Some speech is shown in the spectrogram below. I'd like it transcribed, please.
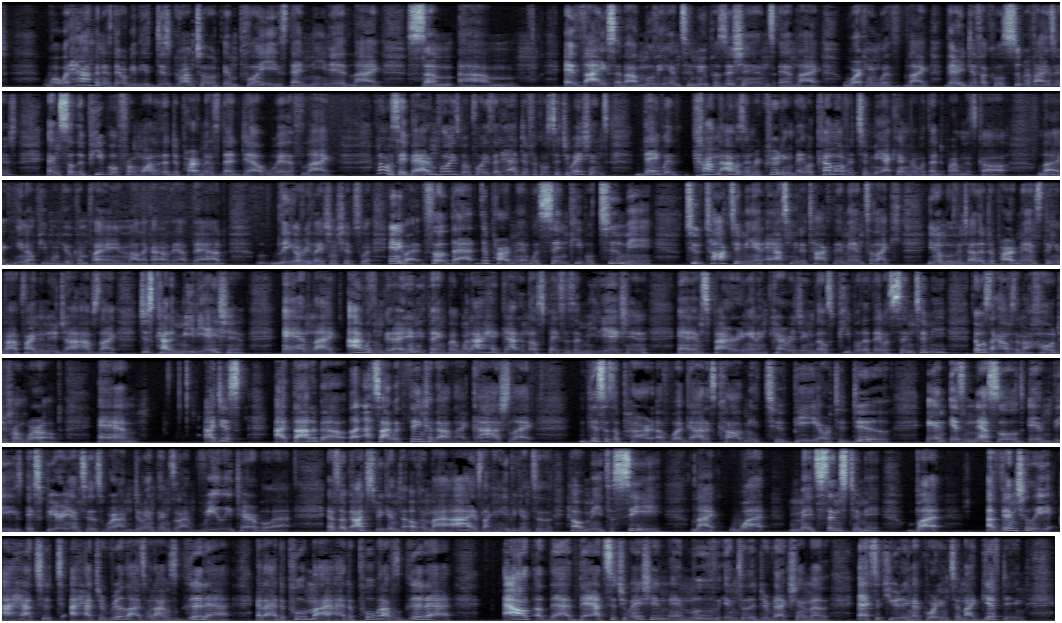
what would happen is there would be these disgruntled employees that needed like some um, advice about moving into new positions and like working with like very difficult supervisors. And so the people from one of the departments that dealt with like I don't want to say bad employees, but employees that had difficult situations, they would come. I was in recruiting. They would come over to me. I can't remember what that department is called. Like you know, people when people complain and all that kind of, they have bad legal relationships with. Anyway, so that department would send people to me to talk to me and ask me to talk them into like you know moving to other departments thinking about finding new jobs like just kind of mediation and like I wasn't good at anything, but when I had gotten those spaces of mediation and inspiring and encouraging those people that they would send to me, it was like I was in a whole different world. And I just I thought about like so I would think about like gosh, like this is a part of what God has called me to be or to do and is nestled in these experiences where I'm doing things that I'm really terrible at. And so God just began to open my eyes, like, and He began to help me to see, like, what made sense to me. But eventually, I had to, I had to realize what I was good at, and I had to pull my, I had to pull what I was good at out of that bad situation and move into the direction of executing according to my gifting.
